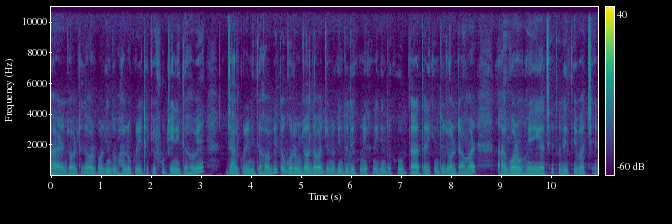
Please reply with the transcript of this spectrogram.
আর জলটা দেওয়ার পর কিন্তু ভালো করে এটাকে ফুটিয়ে নিতে হবে, জাল করে নিতে হবে। তো গরম জল দেওয়ার জন্য কিন্তু দেখুন, এখানে কিন্তু খুব তাড়াতাড়ি কিন্তু জলটা আমার গরম হয়ে গেছে। তো দেখতে পাচ্ছেন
